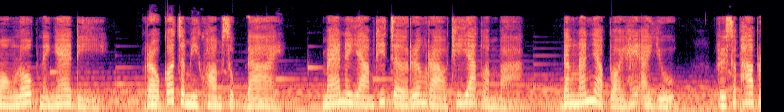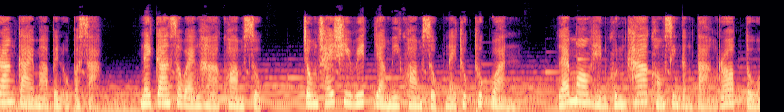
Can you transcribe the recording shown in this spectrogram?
มองโลกในแง่ดี เราก็จะมีความสุขได้ แม้ในยามที่เจอเรื่องราวที่ยากลำบาก ดังนั้นอย่าปล่อยให้อายุ หรือสภาพร่างกายมาเป็นอุปสรรค ในการแสวงหาความสุข จงใช้ชีวิตอย่างมีความสุขในทุกๆวัน และมองเห็นคุณค่าของสิ่งต่างๆ รอบตัว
